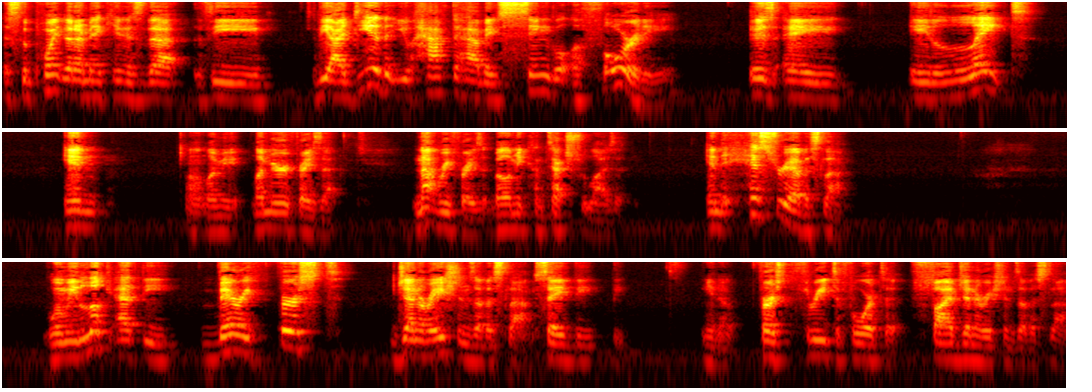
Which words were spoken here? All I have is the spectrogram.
it's the point that I'm making is that the the idea that you have to have a single authority is a a late in well, let me let me rephrase that. Not rephrase it, but let me contextualize it. In the history of Islam, when we look at the very first generations of Islam, say the, the you know first three to four to five generations of Islam,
